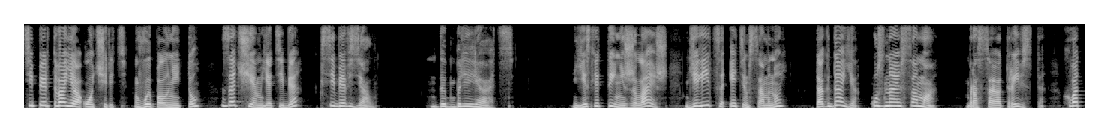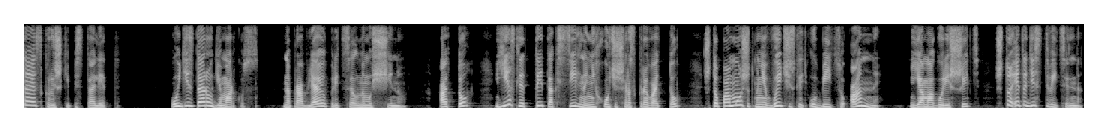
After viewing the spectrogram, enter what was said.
Теперь твоя очередь выполнить то, зачем я тебя к себе взял. Да блять. Если ты не желаешь делиться этим со мной, тогда я узнаю сама. Бросаю отрывисто, хватая с крышки пистолет. Уйди с дороги, Маркус. Направляю прицел на мужчину. А то, если ты так сильно не хочешь раскрывать то, что поможет мне вычислить убийцу Анны, я могу решить, что это действительно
